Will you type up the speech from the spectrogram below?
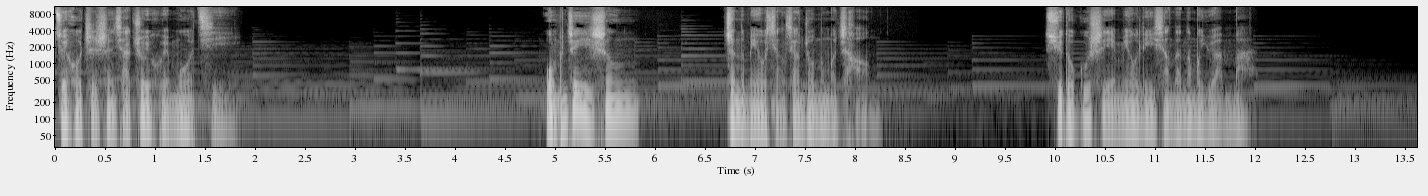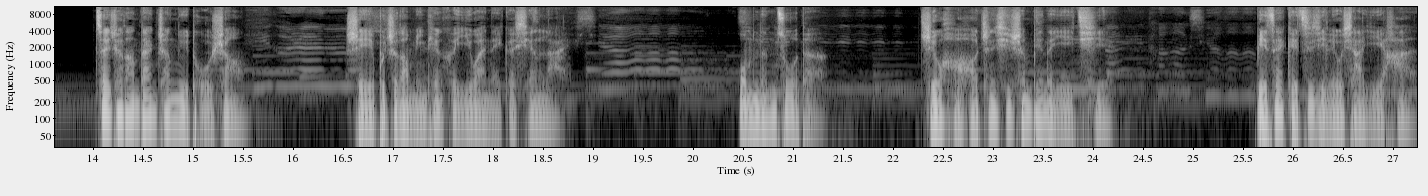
最后只剩下追悔莫及。我们这一生，真的没有想象中那么长，许多故事也没有理想的那么圆满。在这趟单程旅途上，谁也不知道明天和意外哪个先来。我们能做的，只有好好珍惜身边的一切，别再给自己留下遗憾。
